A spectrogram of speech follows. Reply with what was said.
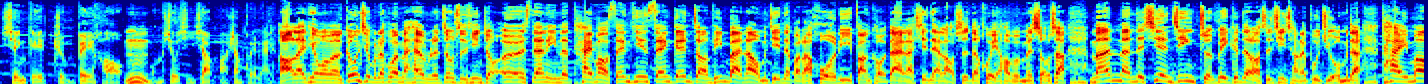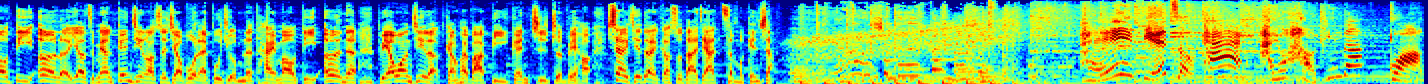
先给准备好，嗯，我们休息一下，马上回来。好，来，听我们，恭喜我们的会员们，还有我们的忠实听众，二二三零的泰茂三天三根涨停板，那我们今天把它获利放口袋了。现在老师的会员好朋友们手上满满的现金，准备跟着老师进场来布局我们的泰茂第二了。要怎么样跟紧老师的脚步来布局我们的泰茂第二呢？不要忘记了，赶快把笔跟纸准备好，下个阶段告诉大家怎么跟上。嘿，别走开，还有好听的。广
